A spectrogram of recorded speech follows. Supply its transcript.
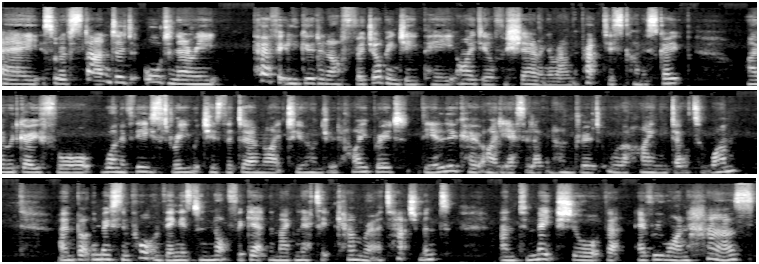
a sort of standard, ordinary, perfectly good enough for jobbing GP, ideal for sharing around the practice kind of scope, I would go for one of these three, which is the Dermlite 200 Hybrid, the Illuco IDS 1100, or the Heine Delta 1. Um, but the most important thing is to not forget the magnetic camera attachment and to make sure that everyone has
